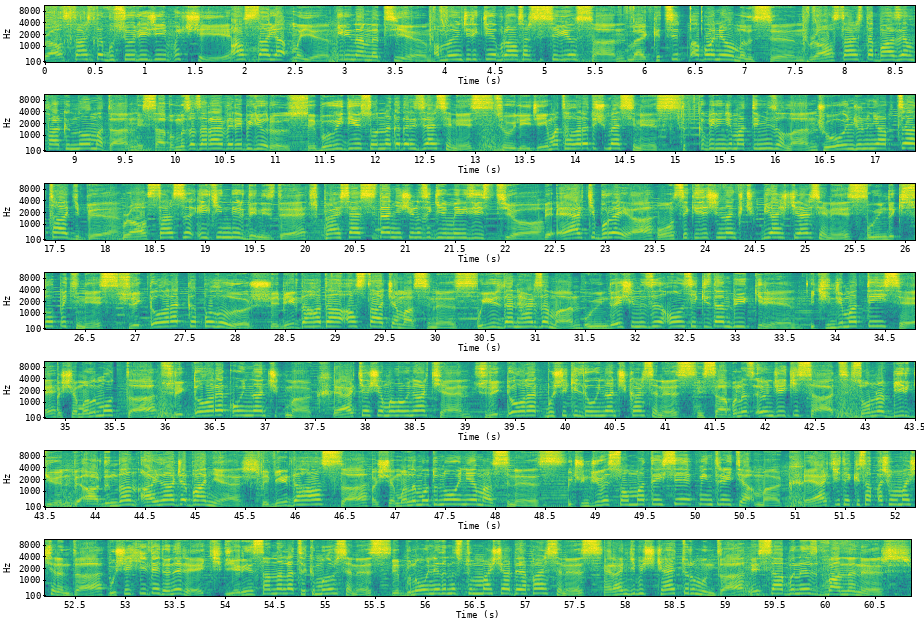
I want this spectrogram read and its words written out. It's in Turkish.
Brawl Stars'ta bu söyleyeceğim 3 şeyi asla yapmayın. Gelin anlatayım. Ama öncelikle Brawl Stars'ı seviyorsan like atıp abone olmalısın. Brawl Stars'ta bazen farkında olmadan hesabımıza zarar verebiliyoruz. Ve bu videoyu sonuna kadar izlerseniz söyleyeceğim hatalara düşmezsiniz. Tıpkı birinci maddemiz olan çoğu oyuncunun yaptığı hata gibi. Brawl Stars'ı ilk indirdiğinizde Supercell sizden yaşınızı girmenizi istiyor. Ve eğer ki buraya 18 yaşından küçük bir yaş girerseniz oyundaki sohbetiniz sürekli olarak kapalı olur. Ve bir daha da asla açamazsınız. Bu yüzden her zaman oyunda yaşınızı 18'den büyük girin. İkinci madde ise aşamalı modda sürekli olarak oyundan çıkmak. Eğer ki aşamalı oynarken sürekli olarak bu şekilde oyundan çıkarsanız hesabınız önce 2 saat sonra bir gün ve ardından aylarca ban yer. Ve bir daha asla aşamalı modunu oynayamazsınız. Üçüncü ve son madde ise win trade yapmak. Eğer ki tek hesaplaşma maçlarında bu şekilde dönerek diğer insanlarla takım olursanız ve bunu oynadığınız tüm maçlarda yaparsanız herhangi bir şikayet durumunda hesabınız banlanır.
